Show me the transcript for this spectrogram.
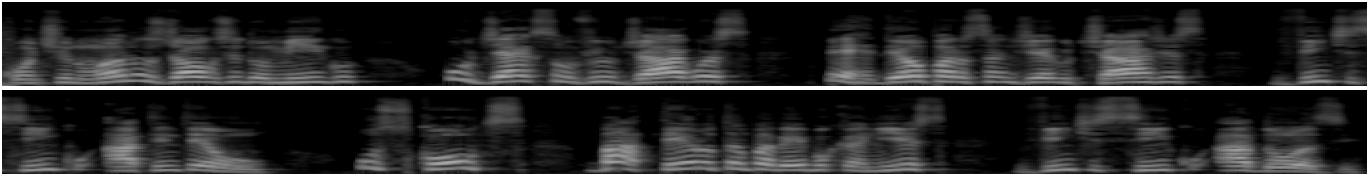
Continuando os jogos de domingo, o Jacksonville Jaguars perdeu para o San Diego Chargers 25 a 31. Os Colts bateram o Tampa Bay Buccaneers 25 a 12.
